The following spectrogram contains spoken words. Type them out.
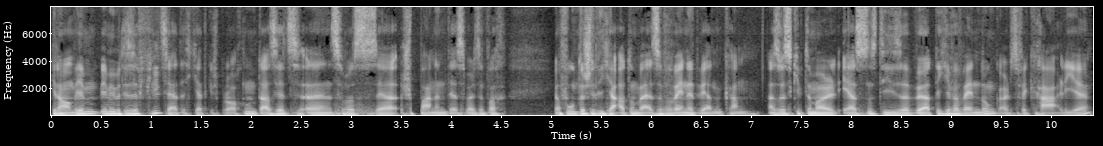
Genau, und wir haben, wir haben über diese Vielseitigkeit gesprochen und das ist jetzt äh, so was sehr Spannendes, weil es einfach auf unterschiedliche Art und Weise verwendet werden kann. Also es gibt einmal erstens diese wörtliche Verwendung als Fäkalie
